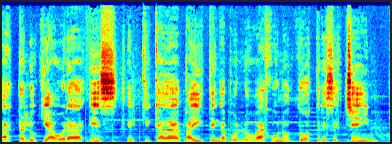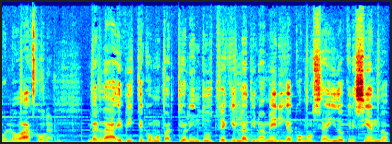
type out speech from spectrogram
hasta lo que ahora es el que cada país tenga por lo bajo unos 2, 3 exchange, por lo bajo. ¿Verdad? Viste cómo partió la industria aquí en Latinoamérica, cómo se ha ido creciendo,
